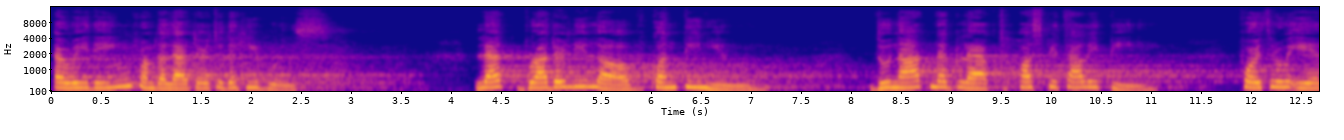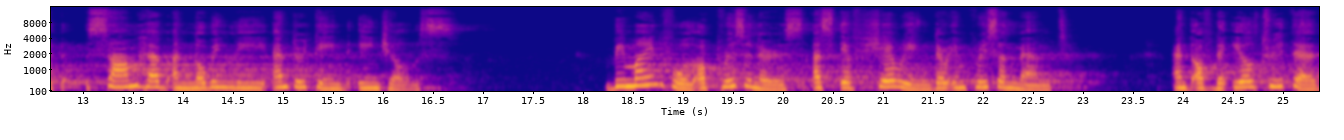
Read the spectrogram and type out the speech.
A reading from the letter to the Hebrews. Let brotherly love continue. Do not neglect hospitality, for through it some have unknowingly entertained angels. Be mindful of prisoners as if sharing their imprisonment, and of the ill treated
